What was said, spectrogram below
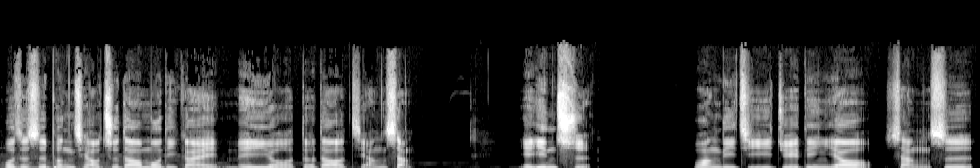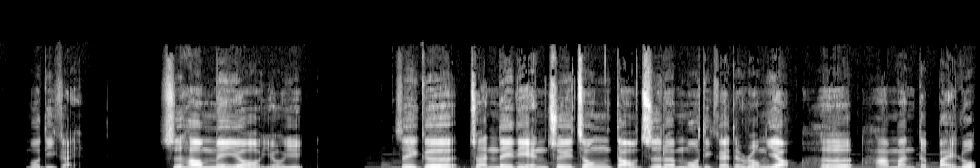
或者是碰巧知道莫迪改没有得到奖赏，也因此王立即决定要赏识莫迪改，丝毫没有犹豫。这个转泪点最终导致了莫迪改的荣耀和哈曼的败落。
